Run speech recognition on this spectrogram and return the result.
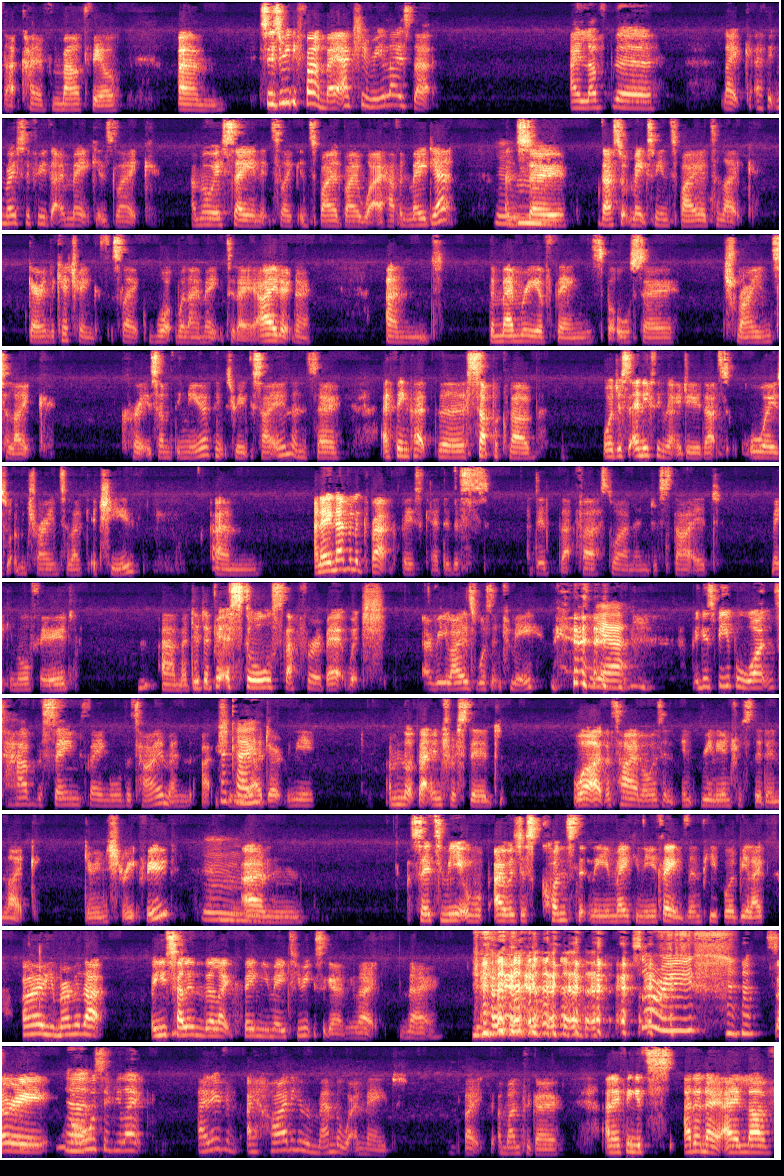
that kind of mouthfeel. Um, so it's really fun, but I actually realized that I love the like I think most of the food that I make is like I'm always saying it's like inspired by what I haven't made yet. And Mm. so that's what makes me inspired to like go in the kitchen because it's like what will I make today? I don't know. And the memory of things, but also trying to like create something new, I think is really exciting. And so I think at the supper club or just anything that I do, that's always what I'm trying to like achieve. Um, and I never looked back. Basically, I did this. I did that first one and just started making more food. Um, I did a bit of stall stuff for a bit, which I realized wasn't for me. Yeah. because people want to have the same thing all the time, and actually, Okay. I don't really. I'm not that interested. Well, at the time, I wasn't in, really interested in like doing street food. Mm. Um, so to me, it, I was just constantly making new things, and people would be like, "Oh, you remember that? Are you selling the like thing you made two weeks ago?" And you're like, "No, Sorry. sorry." But also, if you're like, I don't even, I hardly remember what I made like a month ago, and I think it's, I don't know, I love.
